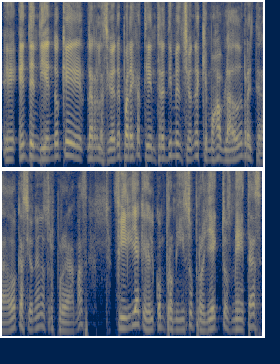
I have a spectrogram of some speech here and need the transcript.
eh, entendiendo que las relaciones de pareja tienen tres dimensiones que hemos hablado en reiteradas ocasiones en nuestros programas. Filia, que es el compromiso, proyectos, metas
